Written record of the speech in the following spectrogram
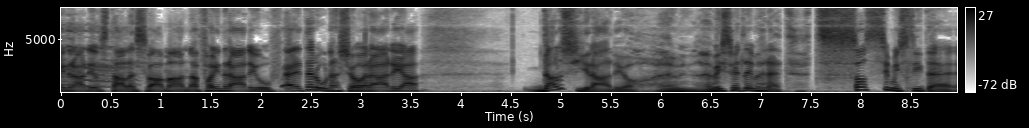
Fine Radio stále s váma na Fine Radio v éteru našeho rádia. Další rádio. Ehm, Vysvětlím hned. Co si myslíte,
